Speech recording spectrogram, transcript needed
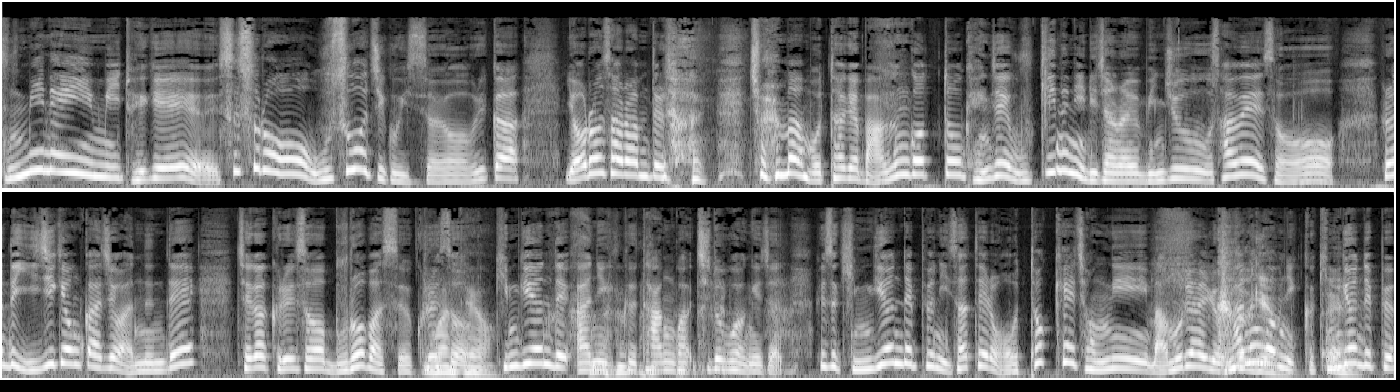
국민의힘이 되게 스스로 우스워지고 있어요. 그러니까 여러 사람들 출마 못하게 막은 것도 굉장히 웃기는 일이잖아요. 민주 사회에서. 그런데 이 지경까지 왔는데 제가 그래서 물어봤어요. 그래서 누구한테요? 김기현 대 아니 그 당 지도부 관계자. 그래서 김기현 대표는 이 사태를 어떻게 정리 마무리하려고 그러게요. 하는 겁니까? 김기현 네. 대표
